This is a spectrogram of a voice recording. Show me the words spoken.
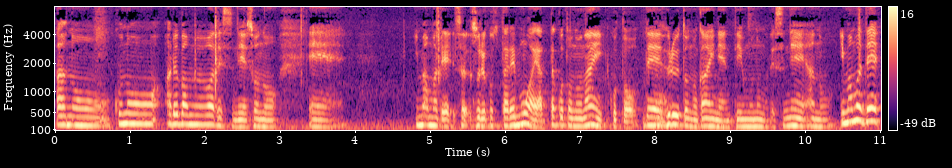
あのこのアルバムはですねその、えー今までそれこそ誰もがやったことのないことで、フルートの概念っていうものもですねあの今まで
